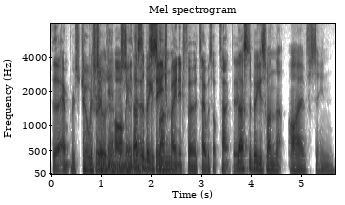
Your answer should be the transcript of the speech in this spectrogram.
the Emperor's Children, Emperor's Children. Army. Children. That's that the biggest Siege one. painted for Tabletop Tactics. That's the biggest one that I've seen.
